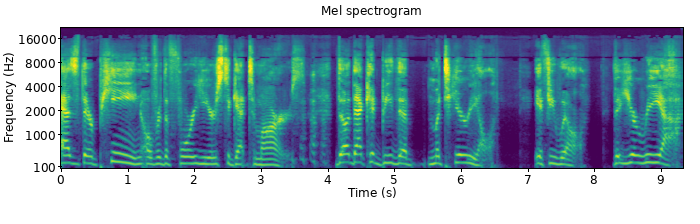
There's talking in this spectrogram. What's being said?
as they're peeing over the four years to get to Mars. Though that could be the material, if you will, the urea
